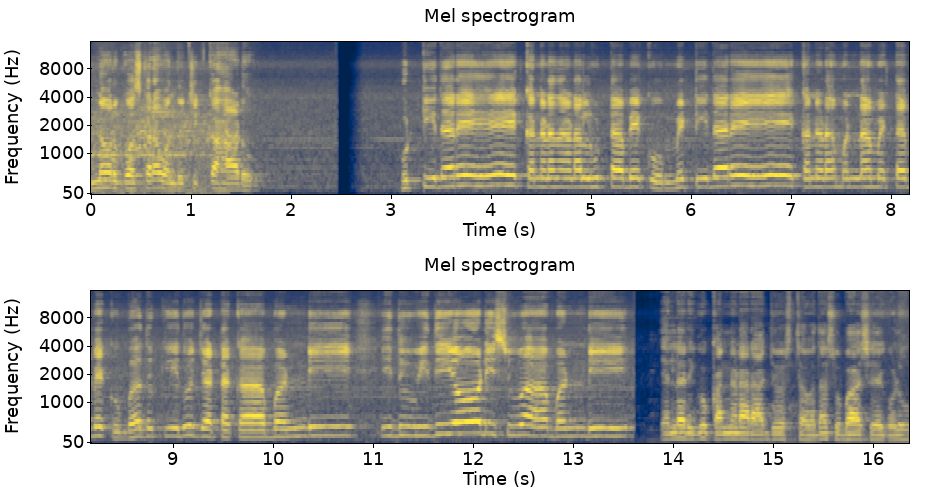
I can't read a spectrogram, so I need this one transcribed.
ಅಣ್ಣವ್ರಿಗೋಸ್ಕರ ಒಂದು ಚಿಕ್ಕ ಹಾಡು. ಹುಟ್ಟಿದರೆ ಕನ್ನಡ ನಾಡಲ್ಲಿ ಹುಟ್ಟಬೇಕು, ಮೆಟ್ಟಿದರೆ ಕನ್ನಡ ಮಣ್ಣ ಮೆಟ್ಟಬೇಕು, ಬದುಕಿದು ಜಟಕ ಬಂಡಿ, ಇದು ವಿಧಿಯೋಡಿಸುವ ಬಂಡಿ. ಎಲ್ಲರಿಗೂ ಕನ್ನಡ ರಾಜ್ಯೋತ್ಸವದ ಶುಭಾಶಯಗಳು.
